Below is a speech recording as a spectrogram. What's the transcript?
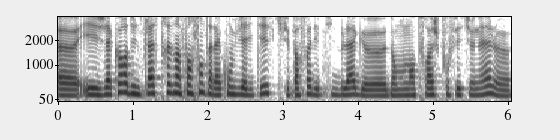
et j'accorde une place très importante à la convivialité, ce qui fait parfois des petites blagues dans mon entourage professionnel.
